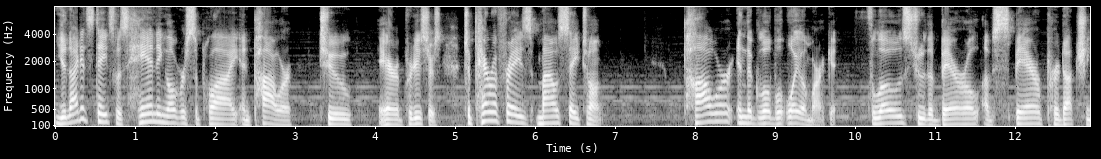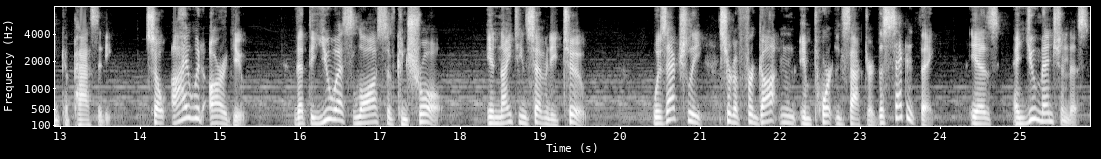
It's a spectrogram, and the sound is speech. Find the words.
United States was handing over supply and power to Arab producers. To paraphrase Mao Zedong, power in the global oil market flows through the barrel of spare production capacity. So I would argue that the U.S. loss of control in 1972 was actually sort of forgotten important factor. The second thing is, and you mentioned this,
